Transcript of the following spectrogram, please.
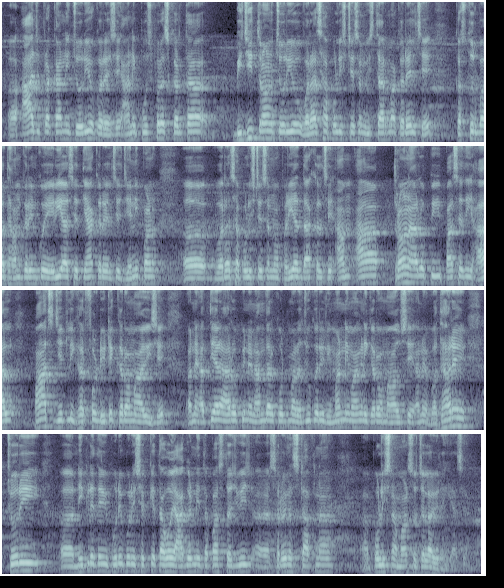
આ જ પ્રકારની ચોરીઓ કરે છે. આની પૂછપરછ કરતાં બીજી ત્રણ ચોરીઓ વરાછા પોલીસ સ્ટેશન વિસ્તારમાં કરેલ છે. કસ્તુરબા ધામ કરીને કોઈ એરિયા છે, ત્યાં કરેલ છે. જેની પણ વરાછા પોલીસ સ્ટેશનમાં ફરિયાદ દાખલ છે. આમ, આ ત્રણ આરોપી પાસેથી હાલ પાંચ જેટલી ઘરફોડ ડિટેક્ટ કરવામાં આવી છે અને અત્યારે આરોપીને નામદાર કોર્ટમાં રજૂ કરી રિમાન્ડની માંગણી કરવામાં આવશે અને વધારે ચોરી નીકળે તેવી પૂરેપૂરી શક્યતા હોય આગળની તપાસ તજવીજ સર્વેલન્સ સ્ટાફના પોલીસના માણસો ચલાવી રહ્યા છે.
